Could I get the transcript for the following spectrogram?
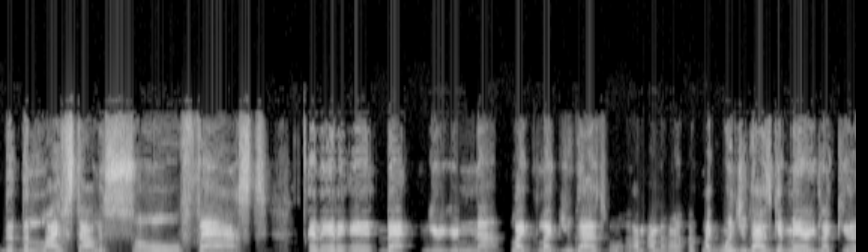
the the lifestyle is so fast. And, and, and that you're you're not like like you guys I'm, I'm, like when you guys get married? Like uh,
